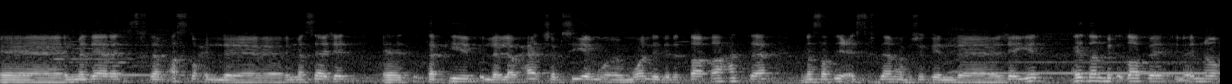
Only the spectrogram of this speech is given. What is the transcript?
المدارس استخدام أسطح المساجد. تركيب لوحات شمسيه مولدة للطاقة حتى نستطيع استخدامها بشكل جيد. أيضا بالإضافة إلى إنه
